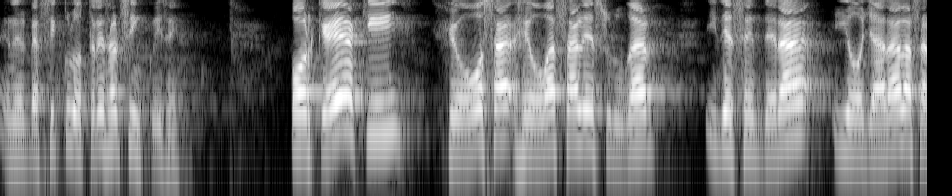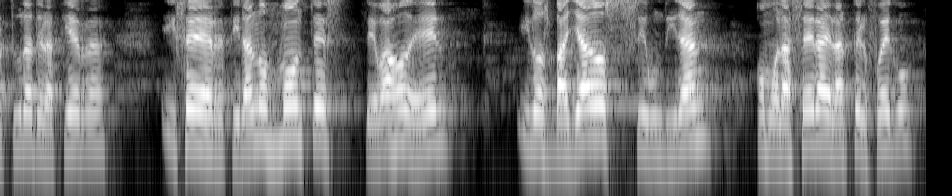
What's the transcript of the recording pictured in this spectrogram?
en el versículo 3 al 5. Dice, porque he aquí Jehová, Jehová sale de su lugar y descenderá y hollará las alturas de la tierra y se derretirán los montes debajo de él y los vallados se hundirán como la cera delante del fuego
